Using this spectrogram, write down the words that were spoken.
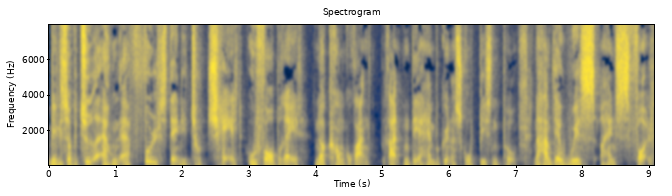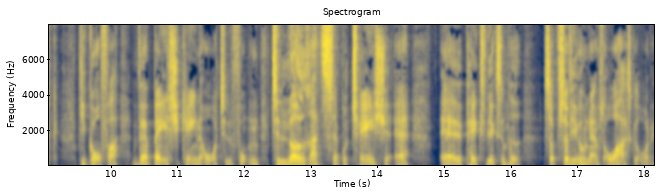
Hvilket så betyder, at hun er fuldstændig totalt uforberedt, når konkurrenten der, han begynder at skrue bissen på. Når ham der Wiz og hans folk, de går fra verbal chikane over telefonen til lodret sabotage af af Pegs virksomhed, så, så virker hun nærmest overrasket over det.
